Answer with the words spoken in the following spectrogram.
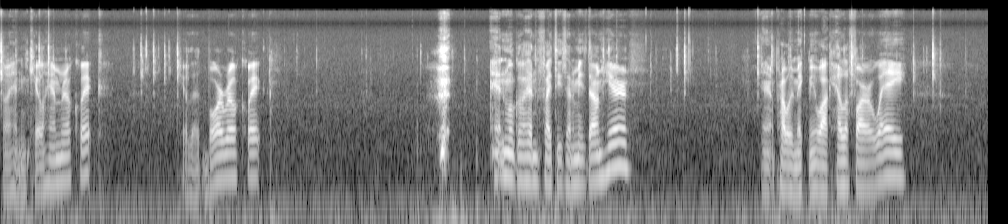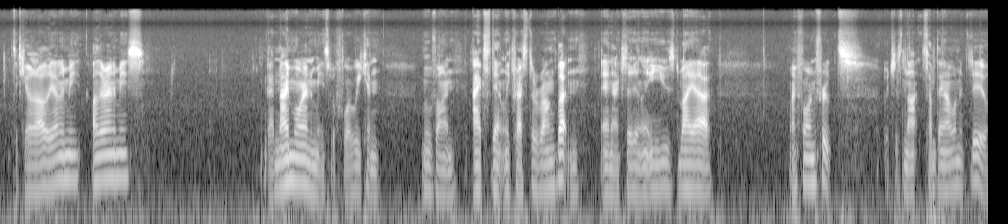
Go ahead and kill him real quick. Kill that boar real quick. and we'll go ahead and fight these enemies down here. And it'll probably make me walk hella far away to kill all the enemy, other enemies. We've got nine more enemies before we can move on. I accidentally pressed the wrong button and accidentally used my uh, my foreign fruits, which is not something I wanted to do.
